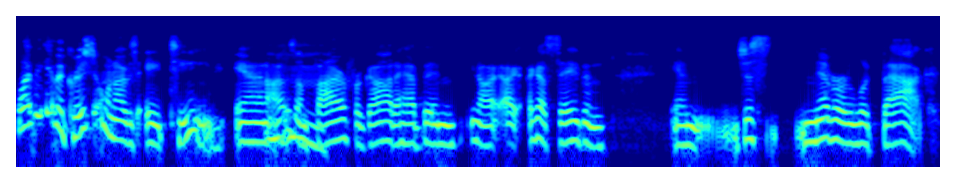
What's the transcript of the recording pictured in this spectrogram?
Well, I became a Christian when I was 18, and mm-hmm. I was on mm-hmm. fire for God. I have been, you know, I, I got saved and and just never looked back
